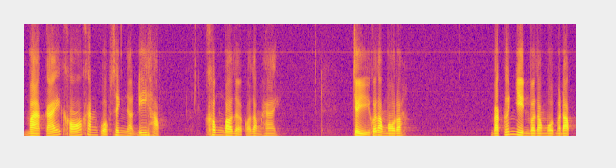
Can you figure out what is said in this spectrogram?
Mà cái khó khăn của học sinh là đi học không bao giờ có dòng hai. Chỉ có dòng một thôi và cứ nhìn vào dòng một mà đọc,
